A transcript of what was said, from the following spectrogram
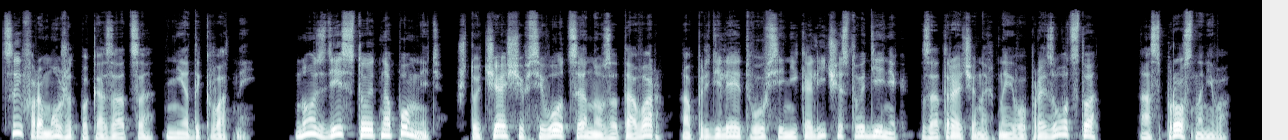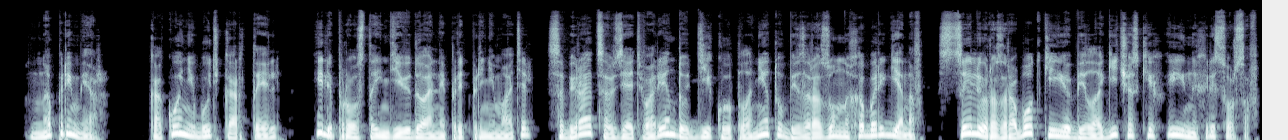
цифра может показаться неадекватной. Но здесь стоит напомнить, что чаще всего цену за товар определяет вовсе не количество денег, затраченных на его производство, а спрос на него. Например, какой-нибудь картель или просто индивидуальный предприниматель собирается взять в аренду дикую планету без разумных аборигенов с целью разработки ее биологических и иных ресурсов.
